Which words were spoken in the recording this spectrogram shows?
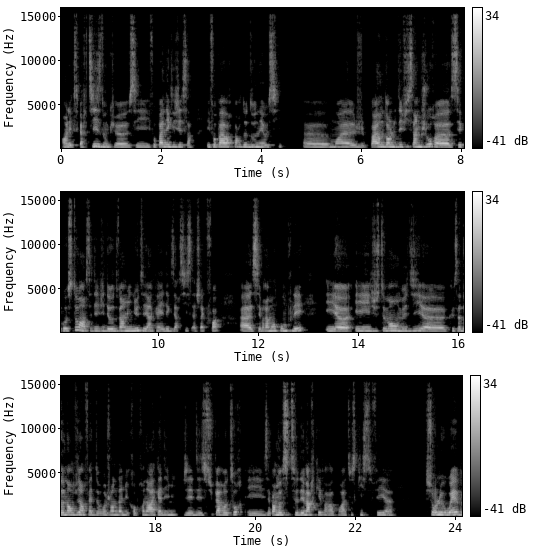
en l'expertise. Donc, euh, il faut pas négliger ça. Il faut pas avoir peur de donner aussi. Euh, moi, je, par exemple, dans le défi 5 jours, euh, c'est costaud. Hein, c'est des vidéos de 20 minutes et un cahier d'exercice à chaque fois. Euh, c'est vraiment complet. Et, et, justement, on me dit que ça donne envie en fait de rejoindre la Micropreneur Academy. J'ai des super retours et ça permet aussi de se démarquer par rapport à tout ce qui se fait sur le web,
